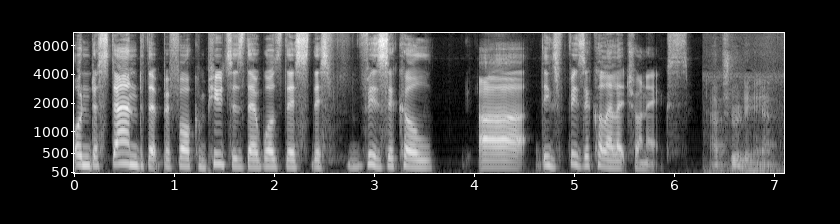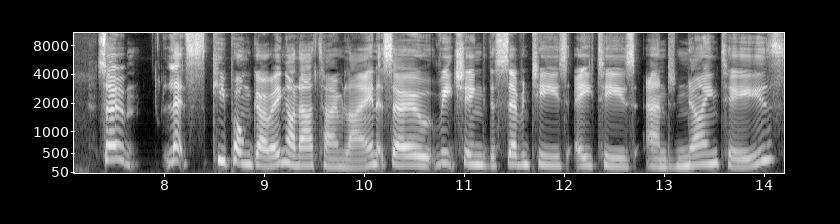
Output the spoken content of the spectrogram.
understand that before computers there was this this physical uh these physical electronics. Absolutely yeah. So let's keep on going on our timeline. So, reaching the 70s, 80s, and 90s,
